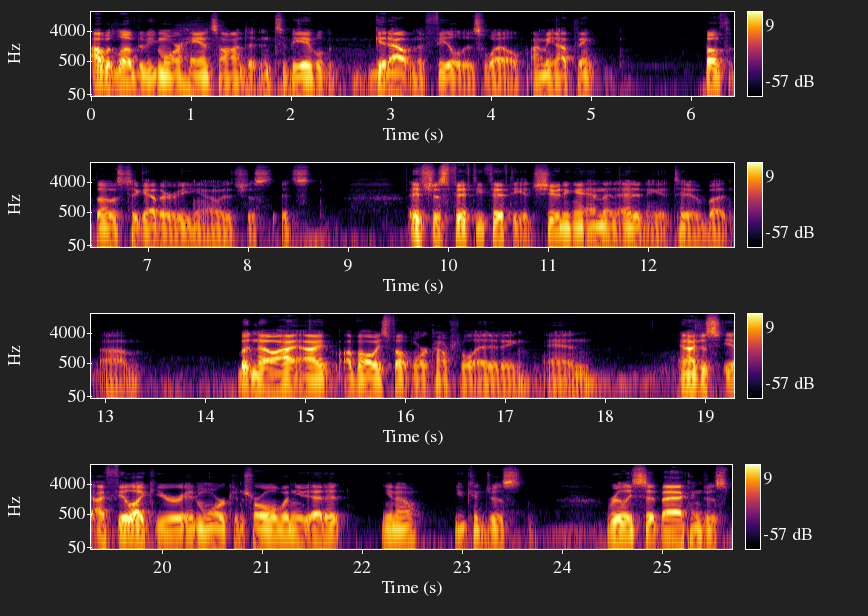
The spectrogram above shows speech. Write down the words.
I- would love to be more hands on to, and to be able to get out in the field as well. I mean, I think both of those together, you know, it's just it's it's just 50-50. It's shooting it and then editing it too. But um, but no, I, I I've always felt more comfortable editing and and I just I feel like you're in more control when you edit. You know, you can just really sit back and just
